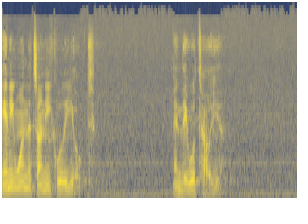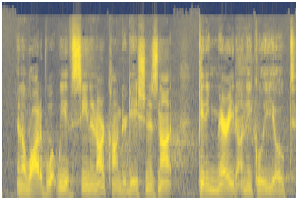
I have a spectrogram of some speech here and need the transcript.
anyone that's unequally yoked, and they will tell you. And a lot of what we have seen in our congregation is not getting married unequally yoked,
